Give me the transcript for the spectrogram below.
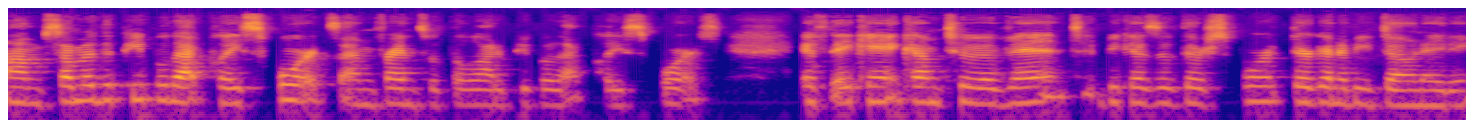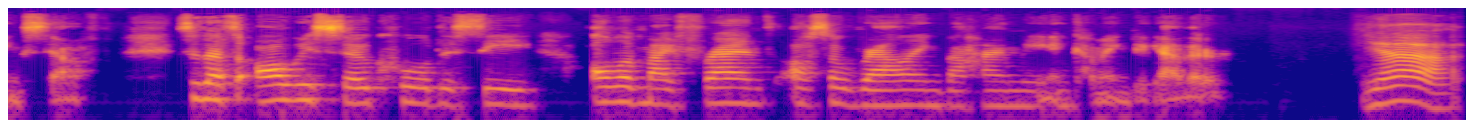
Um, some of the people that play sports, I'm friends with a lot of people that play sports. If they can't come to an event because of their sport, they're going to be donating stuff. So that's always so cool to see all of my friends also rallying behind me and coming together. Yeah.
